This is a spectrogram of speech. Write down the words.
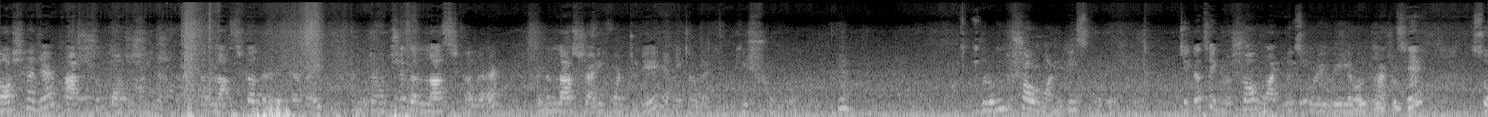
দশ হাজার পাঁচশো পঁচাশি টাকা। লাস্ট কালার এটা রাইট এটা হচ্ছে the last colour the last sari for today and এটাও দেখেন কি সুন্দর। এগুলো কিন্তু সব ওয়ান পিস করে। ঠিক আছে? এগুলো সব ওয়ান পিস করে অ্যাভেলেবল থাকছে। সো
